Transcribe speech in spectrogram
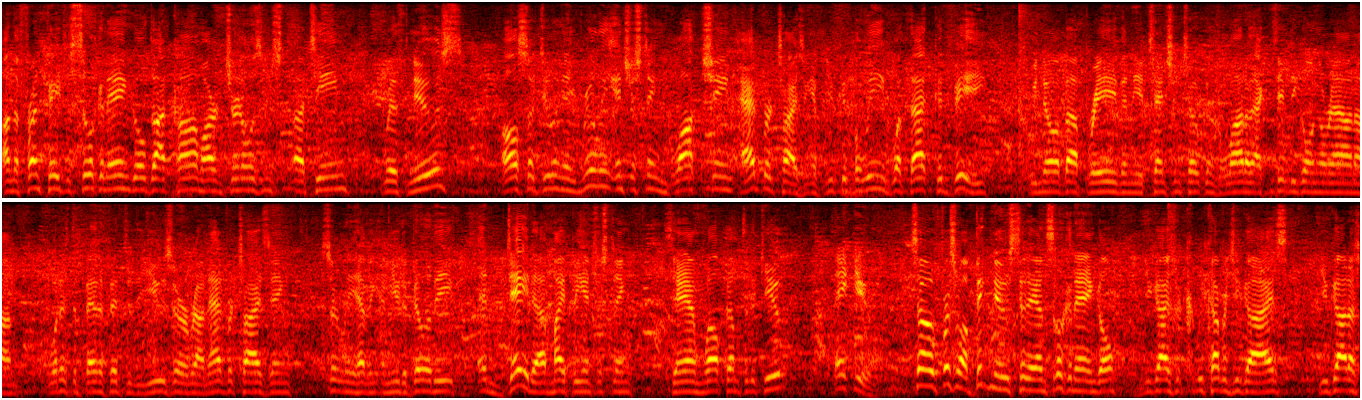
on the front page of siliconangle.com, our journalism uh, team, with news, also doing a really interesting blockchain advertising, if you could believe what that could be. We know about Brave and the attention tokens, a lot of activity going around on what is the benefit to the user around advertising, certainly having immutability, and data might be interesting. Sam, welcome to theCUBE. Thank you. So first of all, big news today on SiliconANGLE. You guys, we covered you guys. You got a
